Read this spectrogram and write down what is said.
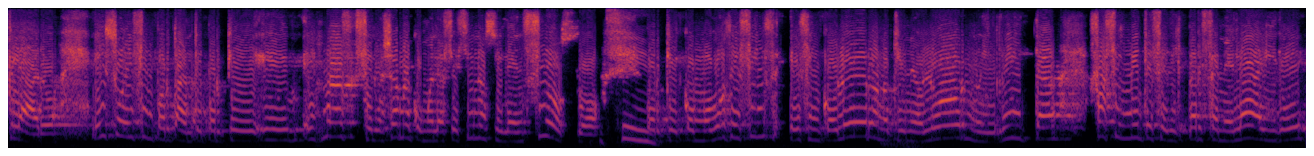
Claro, eso es importante porque eh, es más, se lo llama como el asesino silencioso, Sí. porque como vos decís, es incoloro, no tiene olor, no irrita, fácilmente se dispersa en el aire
